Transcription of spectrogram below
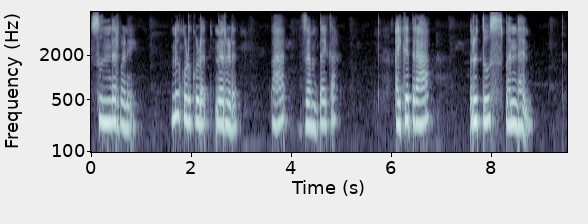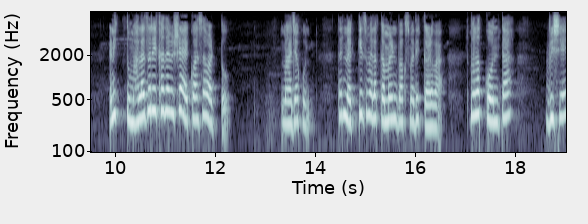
सुंदरपणे न कुडकुडत न रडत पहा जमतंय का? ऐकत राहा ऋतू आणि तुम्हाला जर एखादा विषय ऐकू असा वाटतो माझ्याकून तर नक्कीच मला कमेंट बॉक्समध्ये कळवा. तुम्हाला कोणता विषय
